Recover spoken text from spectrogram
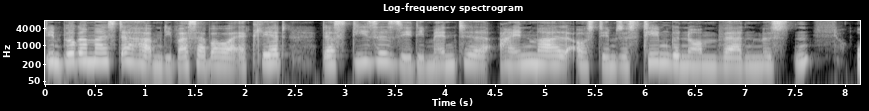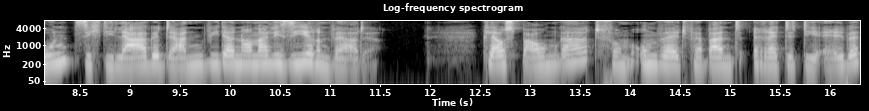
Dem Bürgermeister haben die Wasserbauer erklärt, dass diese Sedimente einmal aus dem System genommen werden müssten und sich die Lage dann wieder normalisieren werde. Klaus Baumgart vom Umweltverband Rettet die Elbe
